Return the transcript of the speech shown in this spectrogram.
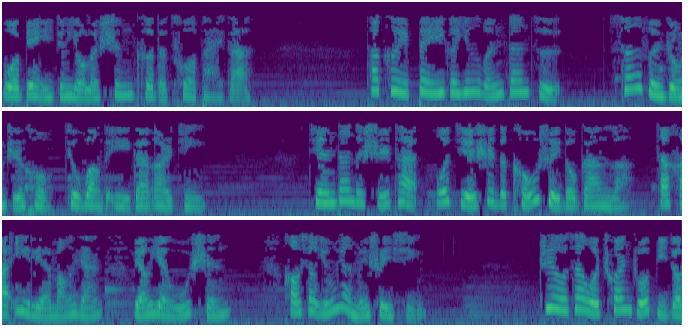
我便已经有了深刻的挫败感。他可以背一个英文单字，三分钟之后就忘得一干二净。简单的时态，我解释的口水都干了，他还一脸茫然，两眼无神，好像永远没睡醒。只有在我穿着比较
